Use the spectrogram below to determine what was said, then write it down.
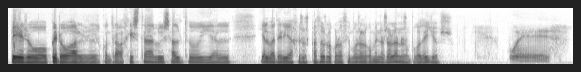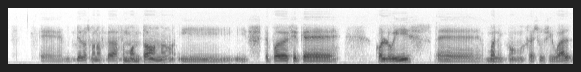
pero, pero al contrabajista Luis Alto y al, y al batería Jesús Pazos lo conocemos algo menos. Háblanos un poco de ellos. Pues eh, yo los conozco de hace un montón, ¿no? Y, te puedo decir que con Luis, eh, bueno, y con Jesús igual,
